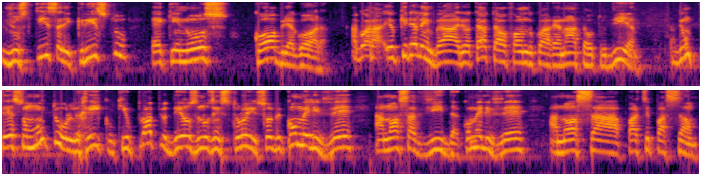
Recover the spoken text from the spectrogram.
justiça de Cristo é que nos cobre agora. Agora, eu queria lembrar, eu até estava falando com a Renata outro dia, de um texto muito rico que o próprio Deus nos instrui sobre como ele vê a nossa vida, como ele vê a nossa participação.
